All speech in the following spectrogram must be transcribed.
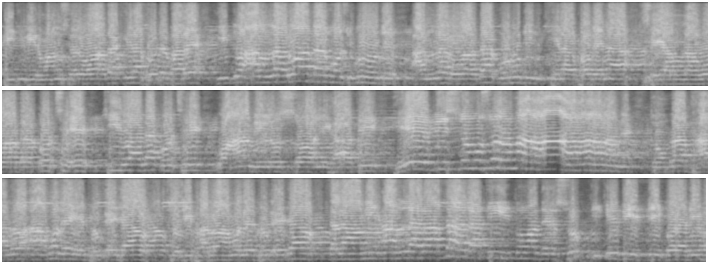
পৃথিবীর মানুষের ওয়াদা খিলাফ হতে পারে, কিন্তু আল্লাহর ওয়াদা মজবুত। আল্লাহর ওয়াদা কোনোদিন খিলাফ হবে না। সে আল্লাহ ওয়াদা করছে। কি ওয়াদা করছে? ওয়ামিলুস সলিহাতি। হে বিশ্ব মুসলমান! তোমরা ভালো আমলে ঢুকে যাও। যদি ভালো আমলে ঢুকে যাও, তাহলে আমি আল্লাহ রাতারাতি তোমাদের শক্তিকে বৃদ্ধি করে দিব।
